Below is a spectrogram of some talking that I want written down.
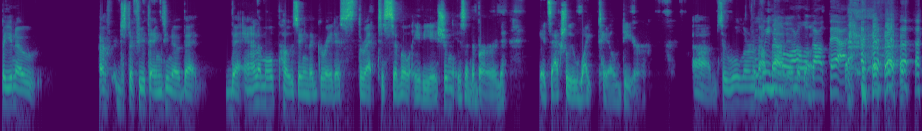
But you know, just a few things. You know that the animal posing the greatest threat to civil aviation isn't a bird; it's actually white-tailed deer. Um, so we'll learn about we that know in the all about that.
